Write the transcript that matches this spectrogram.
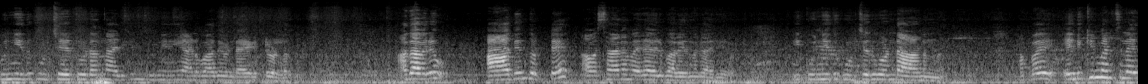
കുഞ്ഞ് ഇത് കുടിച്ചേ തുടർന്നായിരിക്കും കുഞ്ഞിന് ഈ അണുബാധ ഉണ്ടായിട്ടുള്ളത്. അതവർ ആദ്യം തൊട്ടേ അവസാനം വരെ അവർ പറയുന്ന കാര്യമാണ്. ഈ കുഞ്ഞ് ഇത് കുടിച്ചത് കൊണ്ടാണെന്ന്. അപ്പോൾ എനിക്കും മനസ്സിലായി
